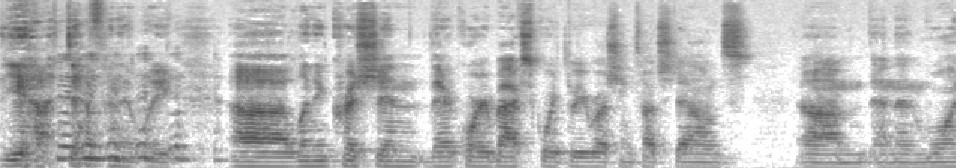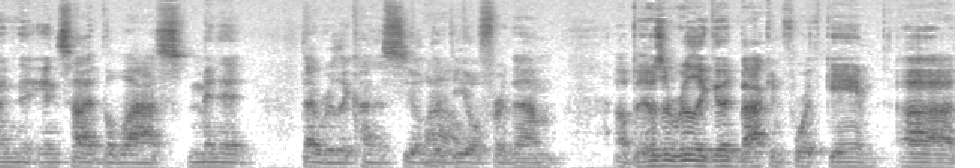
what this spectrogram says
yeah, definitely. uh, Lynden Christian, their quarterback scored three rushing touchdowns, um, and then one inside the last minute that really kind of sealed Wow. the deal for them. Uh, but it was a really good back and forth game. Uh,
